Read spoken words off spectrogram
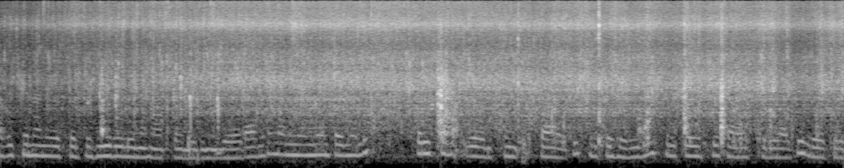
ಅದಕ್ಕೆ ನಾನು ಇವತ್ತು ಸ್ವಲ್ಪ ಈರುಳ್ಳಿನ ಹಾಕ್ಕೊಂಡಿದ್ದೀನಿ ಬೇಡ ಅಂದರೆ ನಾನು ಇನ್ನೊಂದು ಟೈಮಲ್ಲಿ ಸ್ವಲ್ಪ ಒಂದು ಸ್ಪೂನ್ ತುಪ್ಪ ಹಾಕಿ ಸ್ವಲ್ಪ ಹೆರಿದು ಸ್ವಲ್ಪ ಉಪ್ಪು ಖಾರದ ಹಾಕಿ ಬ್ರೋಕಲಿ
